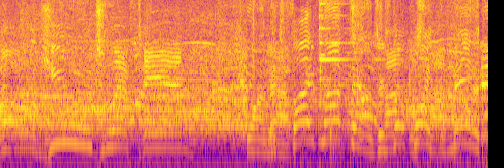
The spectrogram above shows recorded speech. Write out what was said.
Oh, huge left hand. one. That's Yeah. five knockdowns. There's no point. The man is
